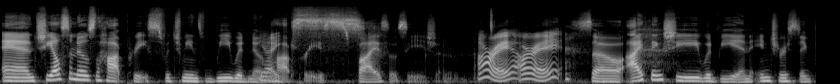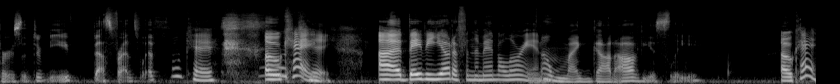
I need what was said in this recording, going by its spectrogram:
And she also knows the hot priest, which means we would know the hot priest by association. All right, all right. So I think she would be an interesting person to be best friends with. Okay. Okay. Uh, Baby Yoda from The Mandalorian. Oh my God, obviously. Okay.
